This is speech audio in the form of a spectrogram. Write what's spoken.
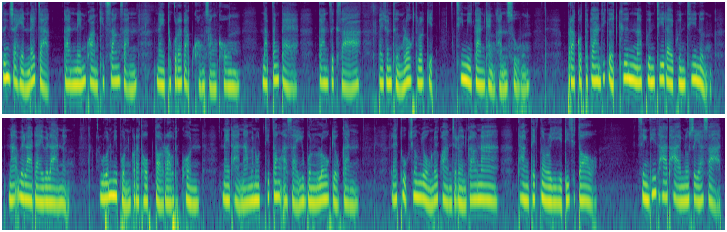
ซึ่งจะเห็นได้จาก การเน้นความคิดสร้างสรรค์ ในทุกระดับของสังคม นับตั้งแต่การศึกษาไปจนถึงโลกธุรกิจที่มีการแข่งขันสูง ปรากฏการณ์ที่เกิดขึ้นณพื้นที่ใดพื้นที่หนึ่งณเวลาใดเวลาหนึ่ง ล้วนมีผลกระทบต่อเราทุกคน ในฐานะมนุษย์ที่ต้องอาศัยอยู่บนโลกเดียวกัน และถูกเชื่อมโยงด้วยความเจริญก้าวหน้า ทางเทคโนโลยีดิจิทัล สิ่งที่ท้าทายมนุษยศาสตร์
